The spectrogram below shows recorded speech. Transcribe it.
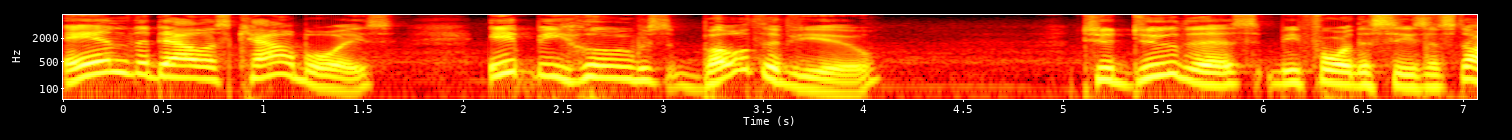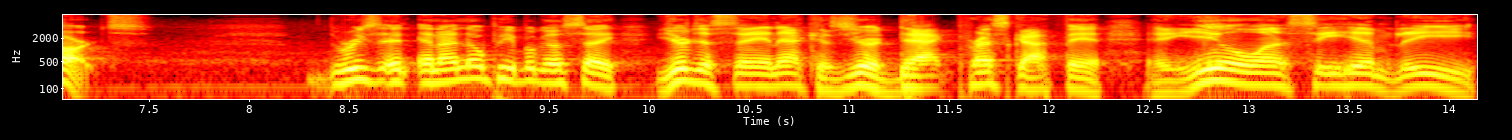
and the Dallas Cowboys, it behooves both of you to do this before the season starts. The reason, and I know people are going to say, you're just saying that because you're a Dak Prescott fan and you don't want to see him leave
